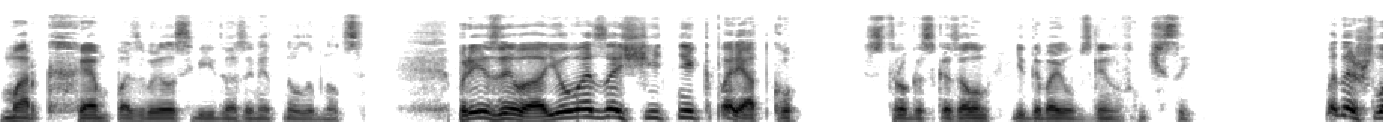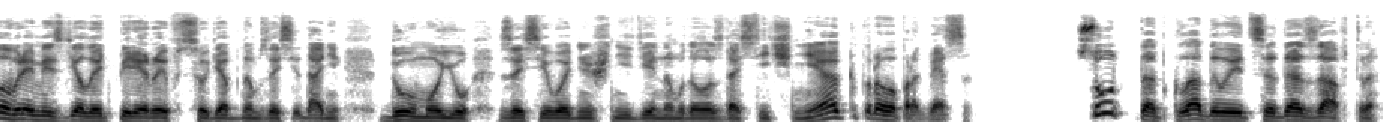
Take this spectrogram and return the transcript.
Марк Хэм позволил себе едва заметно улыбнуться. — Призываю вас, защитник, к порядку, — строго сказал он и добавил, взглянув на часы. Подошло время сделать перерыв в судебном заседании. Думаю, за сегодняшний день нам удалось достичь некоторого прогресса. Суд откладывается до завтра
